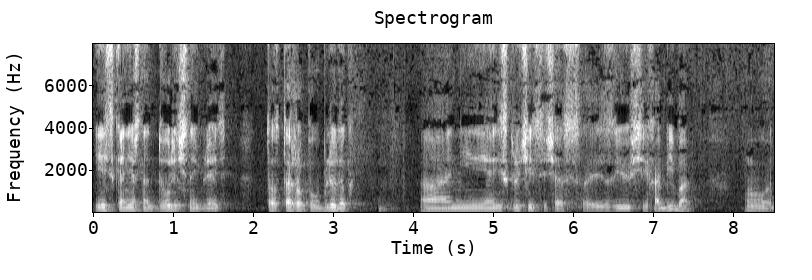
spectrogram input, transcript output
Если, конечно, двуличный, блядь, толстожопый ублюдок а, не исключит сейчас из UFC Хабиба, вот.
